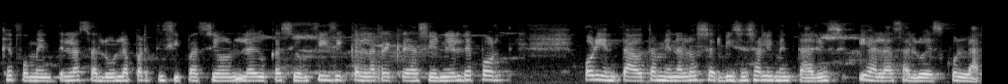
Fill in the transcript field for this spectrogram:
que fomente la salud, la participación, la educación física, la recreación y el deporte orientado también a los servicios alimentarios y a la salud escolar,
